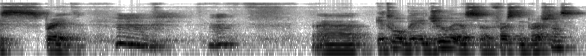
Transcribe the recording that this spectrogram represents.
Please spray it. Uh, it will be Julia's uh, first impressions.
